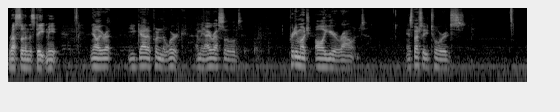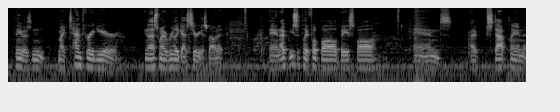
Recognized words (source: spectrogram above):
wrestling in the state meet. you know, you, got to put in the work. I mean, I wrestled pretty much all year round, and especially towards, I think it was my 10th grade year. You know, that's when I really got serious about it. And I used to play football, baseball, and I stopped playing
